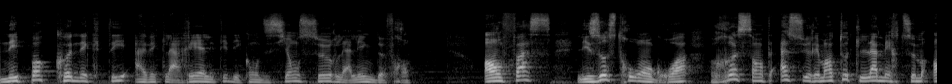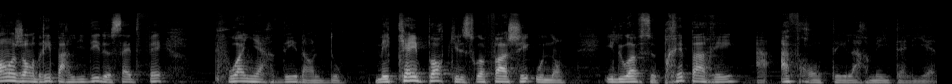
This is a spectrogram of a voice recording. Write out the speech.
n'est pas connecté avec la réalité des conditions sur la ligne de front. En face, les Austro-Hongrois ressentent assurément toute l'amertume engendrée par l'idée de s'être fait poignarder dans le dos. Mais qu'importe qu'ils soient fâchés ou non, ils doivent se préparer à affronter l'armée italienne.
